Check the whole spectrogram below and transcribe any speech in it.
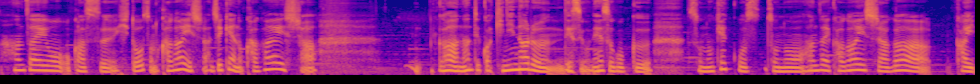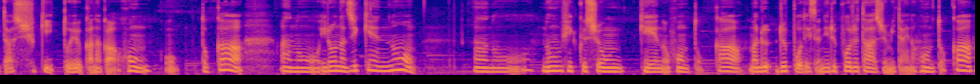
犯罪を犯す人その加害者事件の加害者が何ていうか気になるんですよねすごく。その結構その犯罪加害者が書いた手記というかなんか本をとかあのいろんな事件のあのノンフィクション系の本とか、まあ、ルポですよね。ルポルタージュみたいな本とか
